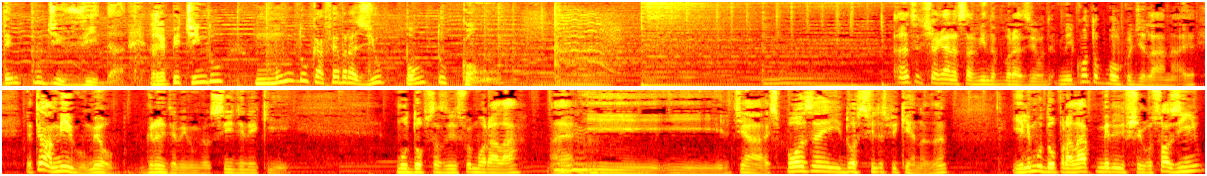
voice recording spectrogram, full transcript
tempo de vida. Repetindo, mundocafebrasil.com. Antes de chegar nessa vinda para o Brasil, me conta um pouco de lá. né? Eu tenho um amigo meu, grande amigo meu, Sidney, que mudou para os Estados Unidos, foi morar lá. Né? E, e ele tinha a esposa e duas filhas pequenas. Né? E ele mudou para lá, primeiro ele chegou sozinho,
